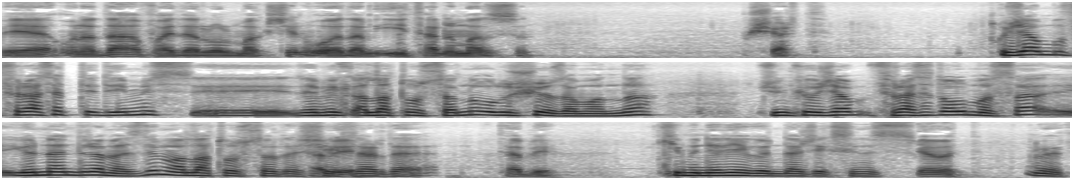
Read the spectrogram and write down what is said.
Veya ona daha faydalı olmak için o adamı iyi tanımalısın. Bu şart. Hocam bu firaset dediğimiz e, demek Allah dostlarına oluşuyor zamanla. Çünkü hocam firaset olmasa e, yönlendiremez değil mi Allah dostları da Tabii. şeyhlerde. de Tabii. Kimi nereye göndereceksiniz? Evet. Evet.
